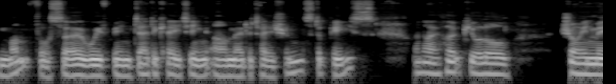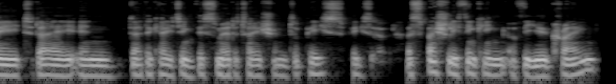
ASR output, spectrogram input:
month or so, we've been dedicating our meditations to peace, and I hope you'll all join me today in dedicating this meditation to peace, peace, especially thinking of the Ukraine.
